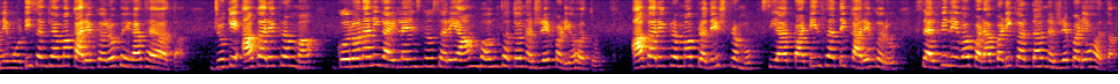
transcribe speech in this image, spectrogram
અને મોટી સંખ્યામાં કાર્યકરો ભેગા થયા હતા. જો કે આ કાર્યક્રમમાં કોરોનાની ગાઈડલાઇન્સનો સરેઆમ ભંગ થતો નજરે પડ્યો હતો. આ કાર્યક્રમમાં પ્રદેશ પ્રમુખ સી પાટીલ સાથે કાર્યકરો સેલ્ફી લેવા પડાપડી કરતા નજરે પડ્યા હતા.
